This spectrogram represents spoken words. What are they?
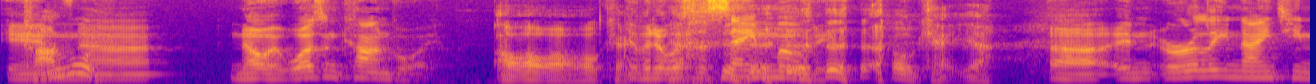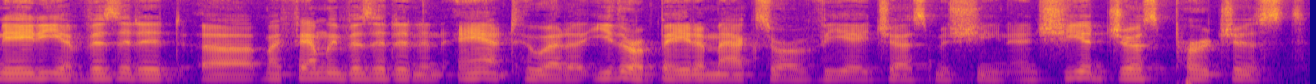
In, Convoy? Uh, no, it wasn't Convoy, Oh, oh, oh, okay. but it was the same movie. okay, yeah. Uh, in early 1980, I visited. Uh, my family visited an aunt who had a, either a Betamax or a VHS machine, and she had just purchased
